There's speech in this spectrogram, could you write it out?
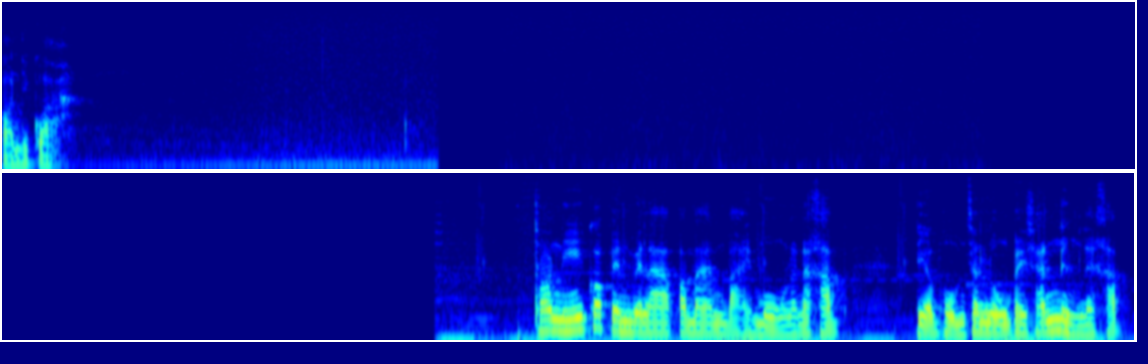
ก่อนดีกว่าตอนนี้ก็เป็นเวลาประมาณบ่ายโมงแล้วนะครับ เดี๋ยวผมจะลงไปชั้นหนึ่งเลยครับ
